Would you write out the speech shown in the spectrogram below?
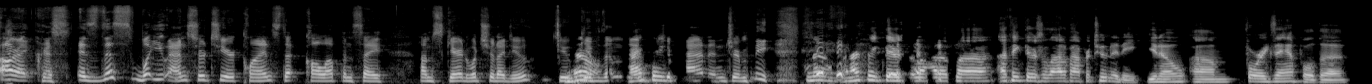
All right, Chris, is this what you answer to your clients that call up and say, "I'm scared. What should I do?" Do you no, give them I think, Japan and Germany? no, I think there's a lot of uh, I think there's a lot of opportunity. You know, um, for example, the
